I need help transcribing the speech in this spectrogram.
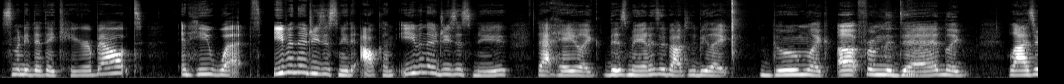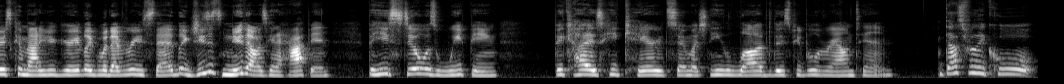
somebody that they care about, and he wept. Even though Jesus knew the outcome, even though Jesus knew that, hey, like, this man is about to be like, boom, like, up from the dead, like, Lazarus come out of your grave, like, whatever he said, like, Jesus knew that was going to happen but he still was weeping because he cared so much and he loved those people around him. That's really cool.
